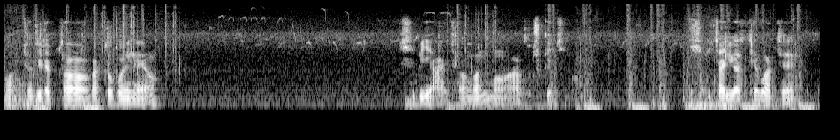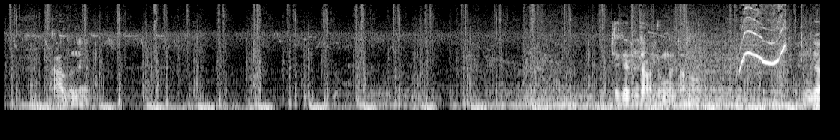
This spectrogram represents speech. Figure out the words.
어, 저기 랩터가 또 보이네요. 12, 아이, 저런 건 뭐, 알아서 죽겠지. 12짜리가 스테고한테 까부네. 되게 근데 안 죽는다, 너. 야.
